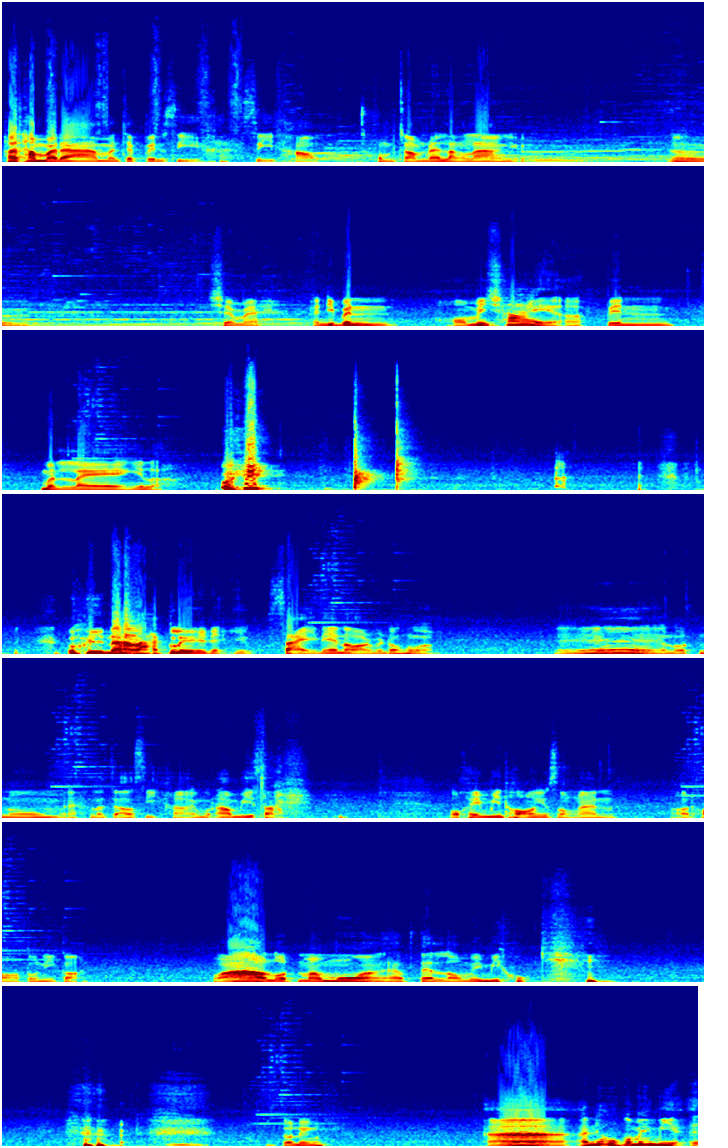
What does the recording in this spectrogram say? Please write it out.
ถ้าธรรมดามันจะเป็นสีสีเทาผมจำได้ลางๆอยู่ เออ ใช่ไหมอันนี้เป็นอ๋อไม่ใช่เหรอเป็นเหมือนแรงอย่างนี้เหรออุ้ยอุ้ยน่ารักเลยเนี่ยใส่แน่นอนไม่ต้องห่วง เอ๊ลดนมอะเราจะเอาสีขาวให้หมดเอามีซ้ำโอเคมีทองอยู่สองอัน เอาทองตรงนี้ก่อน ว้าวรสมะม่วงครับ แต่เราไม่มีคุกกี้ตัวหนึ่งอ่า อันนี้ผมก็ไม่มีเอ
